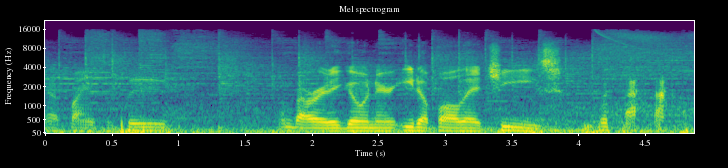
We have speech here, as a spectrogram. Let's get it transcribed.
Gotta find some food. I'm about ready to go in there and eat up all that cheese.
